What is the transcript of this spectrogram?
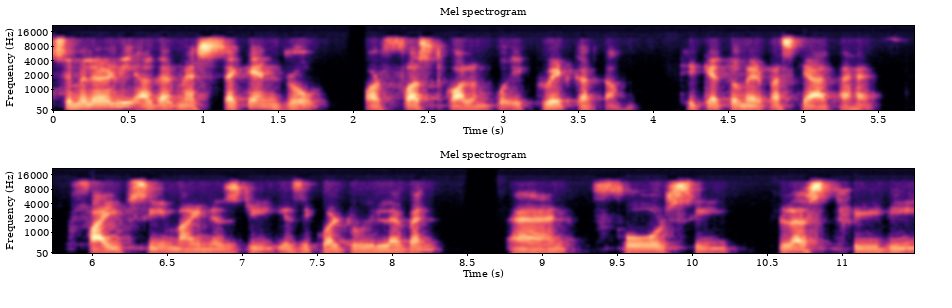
सिमिलरली अगर मैं सेकेंड रो और फ़र्स्ट कॉलम को इक्वेट करता हूँ, ठीक है? तो मेरे पास क्या आता है? C minus d is equal to eleven and four c plus three d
